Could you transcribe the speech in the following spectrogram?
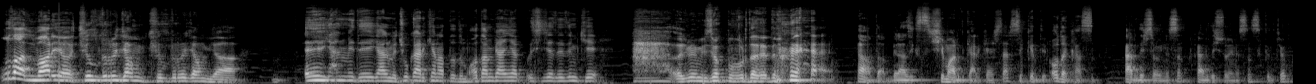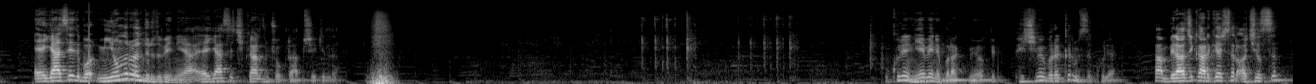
Ulan var ya çıldıracağım çıldıracağım ya. E gelmedi e gelme çok erken atladım. Adam bir an yaklaşınca dedim ki "Ah, ölmemiz yok mu burada dedim. tamam tamam birazcık şımardık arkadaşlar sıkıntı yok. O da kalsın. Kardeş de oynasın. Kardeş de oynasın sıkıntı yok. E gelseydi milyonlar öldürdü beni ya. E gelse çıkardım çok rahat bir şekilde. Bu kule niye beni bırakmıyor? Bir peşimi bırakır mısın kule? Tamam birazcık arkadaşlar açılsın.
